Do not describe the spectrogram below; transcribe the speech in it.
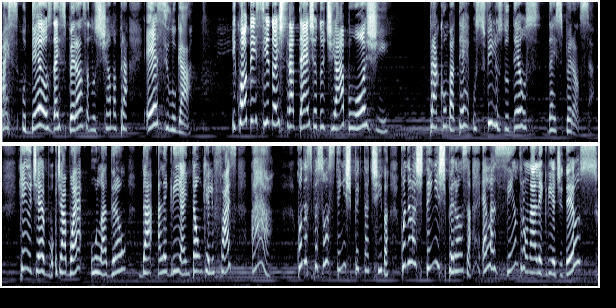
Mas o Deus da esperança nos chama para esse lugar. E qual tem sido a estratégia do diabo hoje para combater os filhos do Deus da esperança? Quem o diabo, é? O ladrão da alegria. Então o que ele faz? Ah, quando as pessoas têm expectativa, quando elas têm esperança, elas entram na alegria de Deus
